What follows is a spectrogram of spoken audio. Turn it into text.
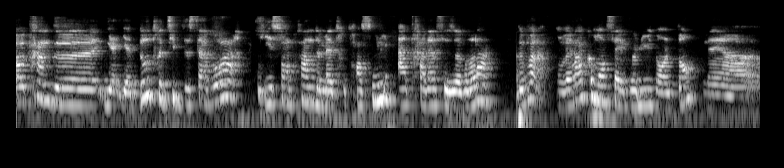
en train de, il y a, a d'autres types de savoirs qui sont en train de m'être transmis à travers ces œuvres-là. Donc voilà, on verra comment ça évolue dans le temps. Mais euh,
